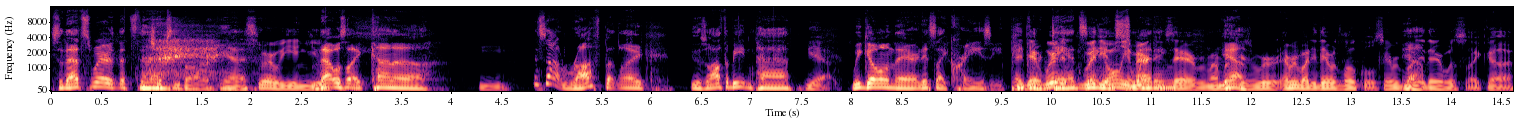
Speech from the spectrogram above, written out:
So that's where that's the gypsy bar. yeah, that's where we and you. That was like kind of Hmm. It's not rough, but like it was off the beaten path. yeah. We go in there and it's like crazy. People we're, the, dancing we're the only sweating. Americans there, remember? Yeah. Because we're everybody there was locals. Everybody Yeah. there was like uh,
